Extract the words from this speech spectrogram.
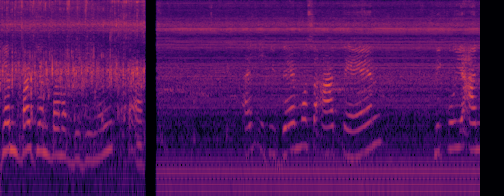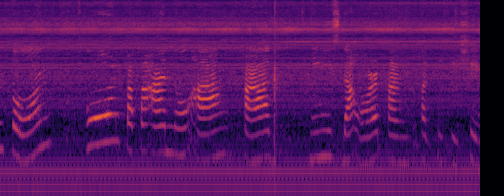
Diyan ba? Diyan ba atin? Ay, i-demo sa atin ni Kuya Anton kung papaano ang paghingisda or pag pag-fishing.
